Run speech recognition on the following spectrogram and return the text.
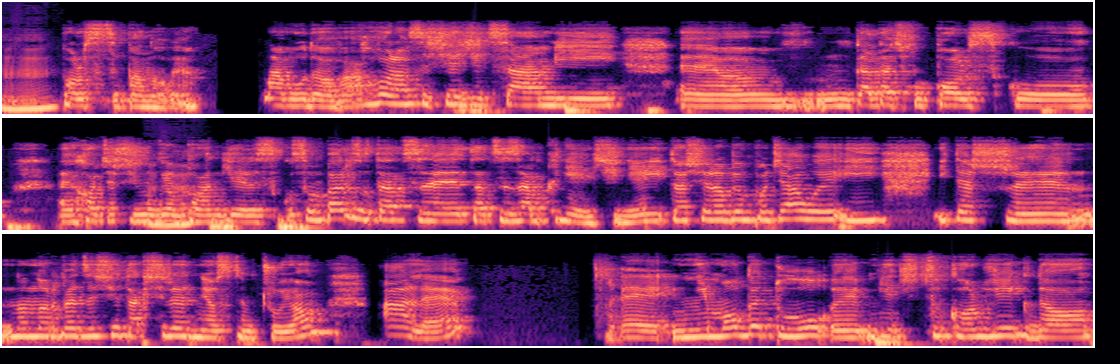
mhm. polscy panowie. Na budowach. Wolą sobie siedzieć sami, e, gadać po polsku, e, chociaż i mówią mhm. po angielsku. Są bardzo tacy, tacy zamknięci, nie? I to się robią podziały i, i też y, no, Norwedzy się tak średnio z tym czują, ale e, nie mogę tu y, mieć cokolwiek do,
